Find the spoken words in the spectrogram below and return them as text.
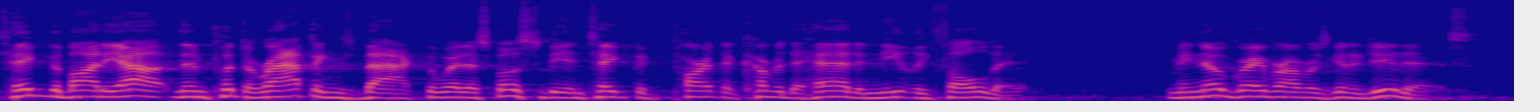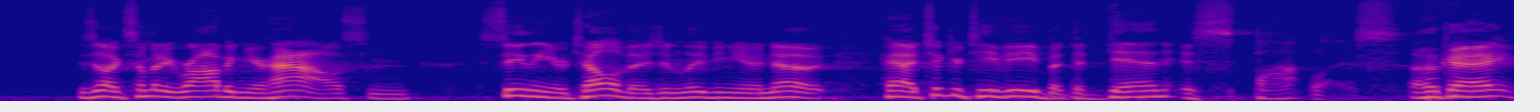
take the body out, and then put the wrappings back the way they're supposed to be, and take the part that covered the head and neatly fold it. I mean, no grave robber is going to do this. It's like somebody robbing your house and stealing your television, leaving you a note. Hey, I took your TV, but the den is spotless. Okay?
